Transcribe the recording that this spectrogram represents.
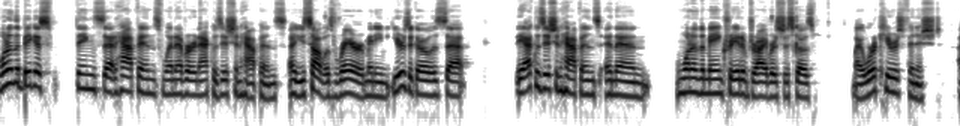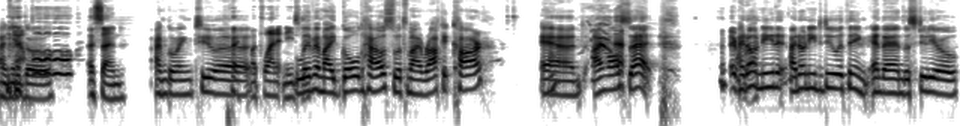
one of the biggest things that happens whenever an acquisition happens, uh, you saw it was rare many years ago, is that the acquisition happens and then one of the main creative drivers just goes, "My work here is finished. I'm going to Yeah. go. Oh, ascend. I'm going to uh, my planet needs live me. in my gold house with my rocket car, and I'm all set." I don't need it. I don't need to do a thing. And then the studio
